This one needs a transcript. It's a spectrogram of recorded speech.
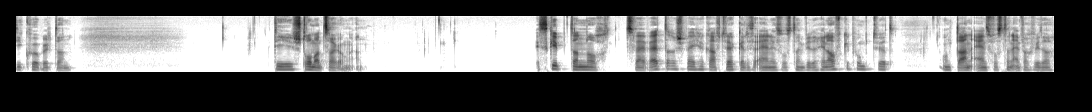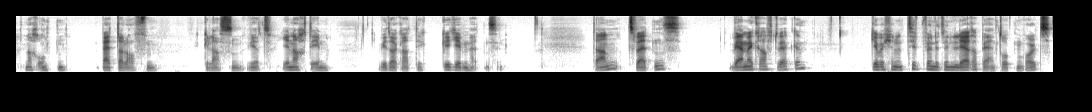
die kurbelt dann die Stromerzeugung an. Es gibt dann noch zwei weitere Speicherkraftwerke. Das eine ist, wo es dann wieder hinaufgepumpt wird und dann eins, wo es dann einfach wieder nach unten weiterlaufen gelassen wird, je nachdem, wie da gerade die Gegebenheiten sind. Dann zweitens Wärmekraftwerke gebe euch einen Tipp, wenn ihr den Lehrer beeindrucken wollt,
